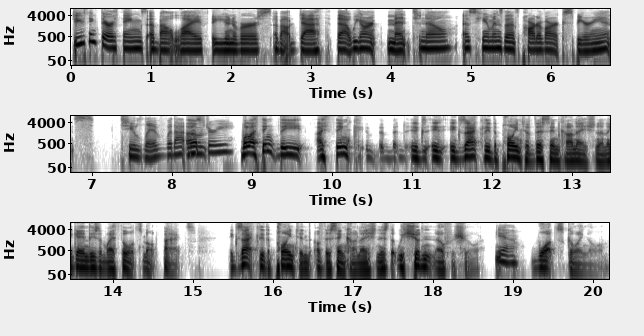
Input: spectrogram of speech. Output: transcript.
Do you think there are things about life, the universe, about death that we aren't meant to know as humans? That's part of our experience to live with that um, mystery? Well, I think the I think exactly the point of this incarnation, and again, these are my thoughts, not facts. Exactly the point in, of this incarnation is that we shouldn't know for sure yeah. what's going on.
